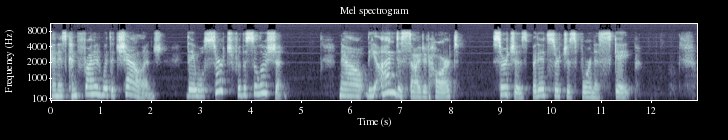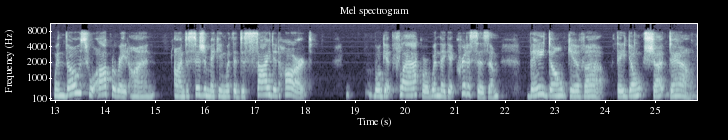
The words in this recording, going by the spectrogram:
and is confronted with a challenge, they will search for the solution. Now, the undecided heart searches, but it searches for an escape. When those who operate on, on decision making with a decided heart will get flack or when they get criticism, they don't give up, they don't shut down.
